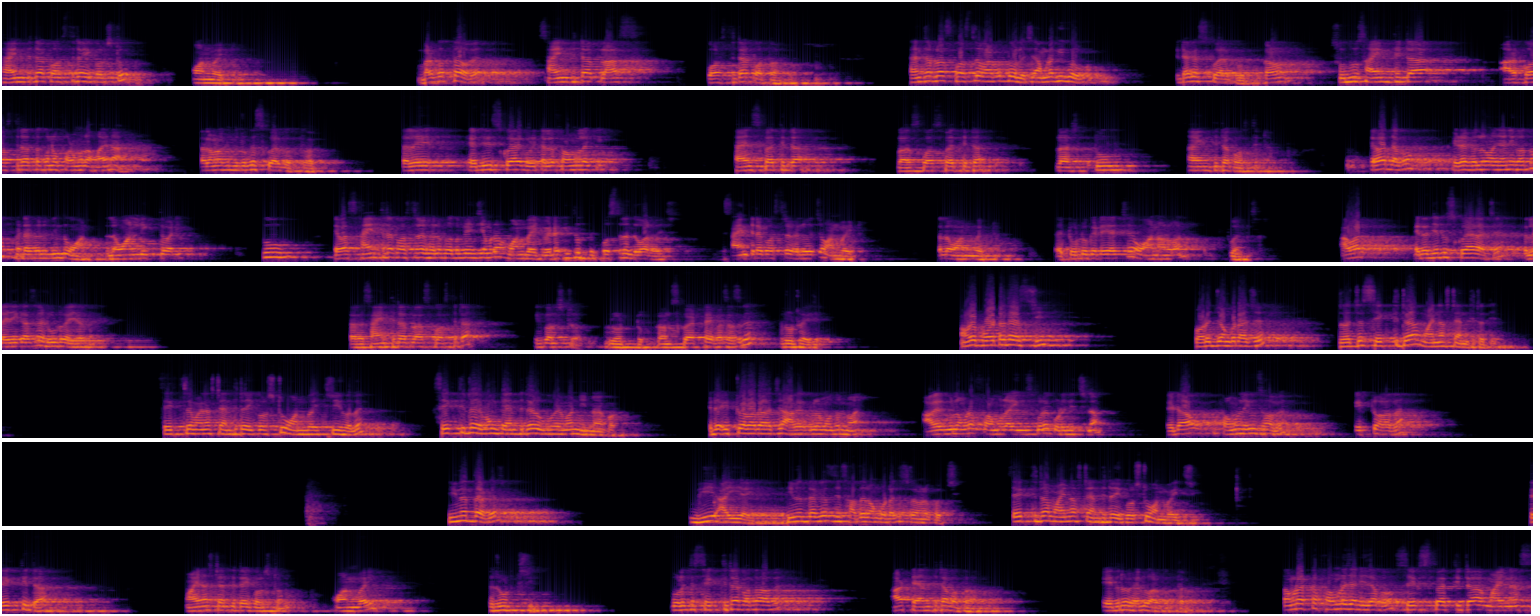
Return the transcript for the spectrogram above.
sine theta cos theta equals to one by two বার করতে হবে sine theta plus cos theta কত হবে? Sine theta plus cos theta বার করতে বলেছে, আমরা কি করব? এটাকে স্কোয়ার করব, কারণ শুধু সাইন থিটা আর কস থিটার তো কোনো ফর্মুলা হয় না, তাহলে আমরা দুটোকে স্কোয়ার করতে হবে। তাহলে এর যদি স্কোয়ার করি, তাহলে ফর্মুলা কি? Sine square theta plus cos square theta plus two sine theta cos theta এবার দেখো, এটা ভ্যালু আমরা জানি কত? এটা ভ্যালু কিন্তু ওয়ান তাহলে ওয়ান লিখতে পারি। টু এবার সাইন থিটা কস থিটার ভ্যালু কত পেয়েছি আমরা? ওয়ান বাই টু এটা কিন্তু কোশ্চেনে দেওয়া রয়েছে। সাইন থিটা কস থিটার ভ্যালু হচ্ছে ওয়ান বাই টু তাহলে one by two two two কেটে যাচ্ছে ওয়ান আর ওয়ান টু অ্যান্সার আবার এটা যেহেতু স্কোয়ার আছে, তাহলে এদিকে আসলে রুট হয়ে যাবে। তাহলে sine theta plus cos theta equals to root two কারণ স্কোয়ারটা এবার আসলে রুট হয়ে যায়। আমরা পরেরটাতে আসছি। পরের যে অঙ্কটা আছে, সেটা হচ্ছে sec theta minus tan theta দিয়ে। Sec theta minus tan theta equals to one by three হলে সেক থিটা এবং ট্যান থিটার উভয় মান নির্ণয় করো। এটা একটু আলাদা আছে, আগেরগুলোর মতন নয়। আগেরগুলো আমরা ফর্মুলা ইউজ করে করে দিচ্ছিলাম। এটাও ফর্মুলা ইউজ হবে, একটু আলাদা। তিনের দাগের ভি আই আই তিনের দাগের যে সাতের অঙ্কটা আছে সেটা আমরা করছি। Sec theta minus tan theta equals to one by three sec theta minus tan theta equals to one by root three বলেছে সেক থিটা কত হবে? আর ট্যান থিটা কত হবে? এই দুটো ভ্যালু বার করতে হবে। আমরা একটা ফর্মুলা জানি দেখো sec square theta minus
